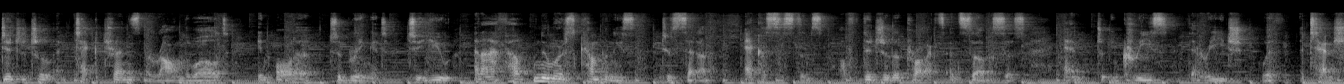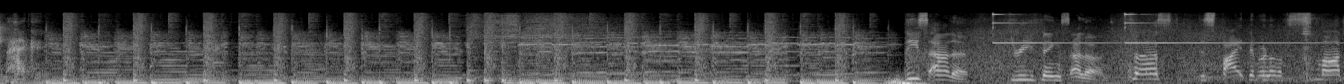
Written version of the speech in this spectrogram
digital and tech trends around the world in order to bring it to you. And I've helped numerous companies to set up ecosystems of digital products and services and to increase their reach with attention hacking. These are the three things I learned. First, despite there were a lot of smart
